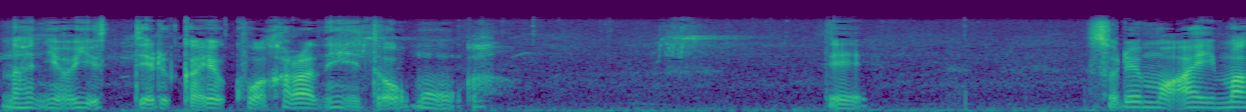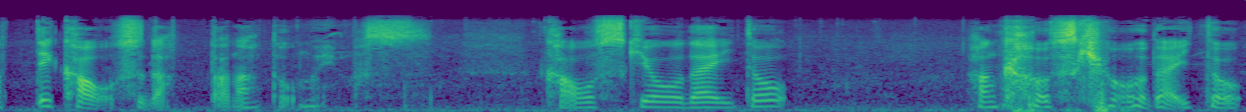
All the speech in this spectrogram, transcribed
何を言ってるかよくわからねえと思うが。でそれも相まってカオスだったなと思います。カオス兄弟とハンカオス兄弟と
